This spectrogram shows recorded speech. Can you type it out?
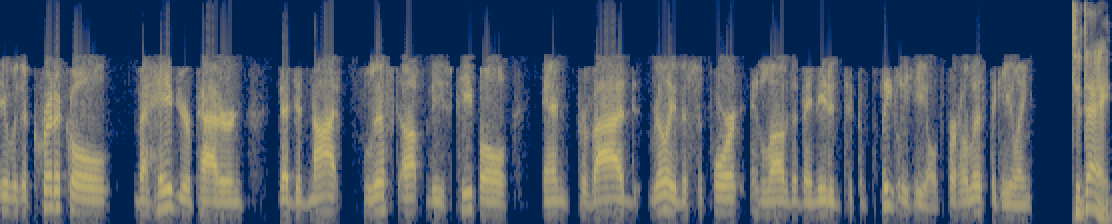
It was a critical behavior pattern that did not lift up these people and provide really the support and love that they needed to completely heal for holistic healing. Today,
